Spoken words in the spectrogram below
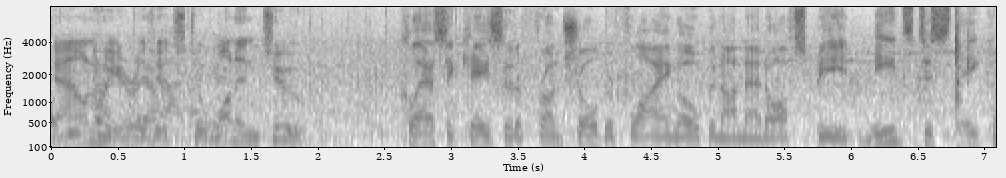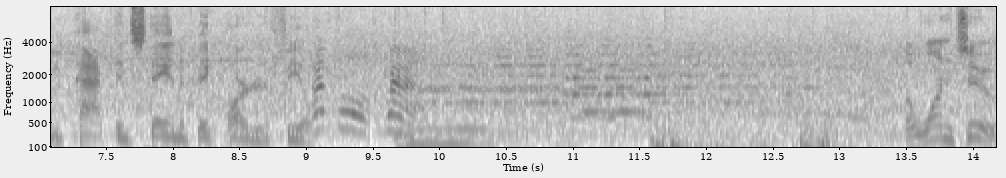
down strikes. here as it's to 1 and 2. Classic case of the front shoulder flying open on that off speed. Needs to stay compact and stay in the big part of the field. That ball's foul. The 1 2.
